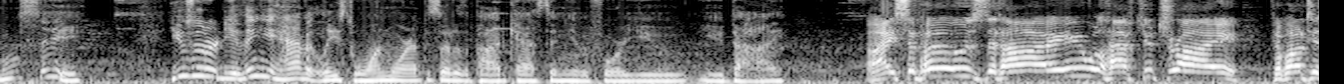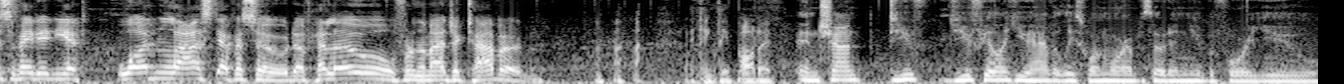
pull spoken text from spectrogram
we'll see. Usidore, do you think you have at least one more episode of the podcast in you before you you die? I suppose that I will have to try to participate in yet one last episode of Hello from the Magic Tavern. I think they bought it. And Sean, do you do you feel like you have at least one more episode in you before you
